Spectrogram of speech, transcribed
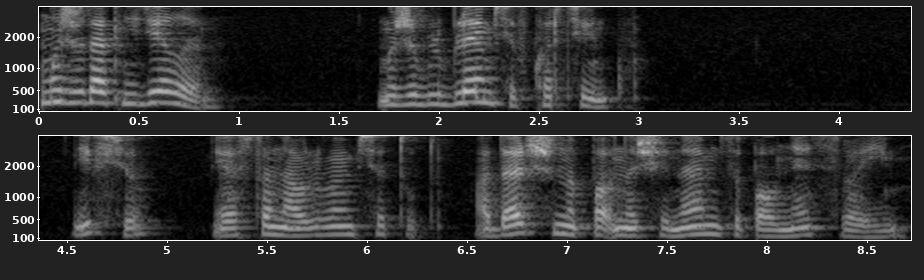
Мы же так не делаем. Мы же влюбляемся в картинку. И все и останавливаемся тут. А дальше начинаем заполнять своим.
